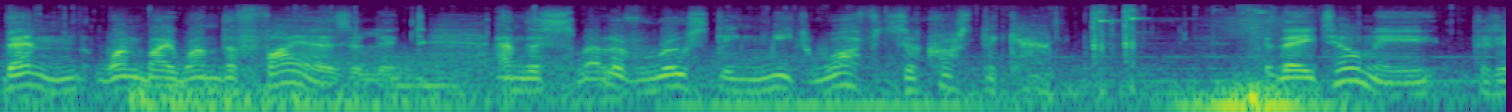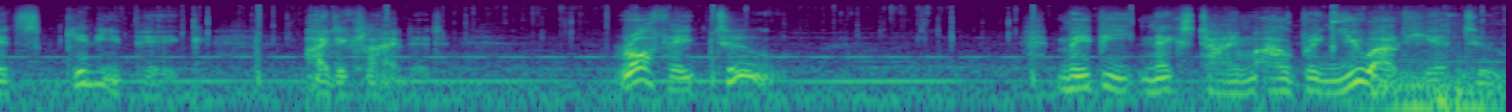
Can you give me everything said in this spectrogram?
Then, one by one, the fires are lit, and the smell of roasting meat wafts across the camp. They tell me that it's guinea pig. I declined it. Roth ate too. Maybe next time I'll bring you out here too.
